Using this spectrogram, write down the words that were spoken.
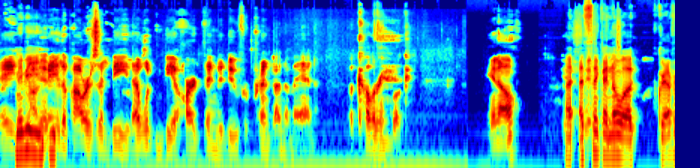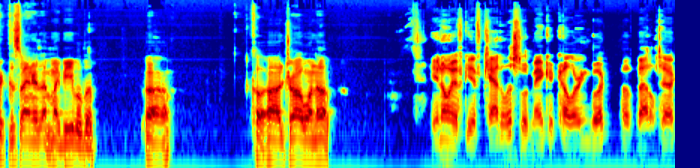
Hey, Maybe uh, you- hey, the powers that be. That wouldn't be a hard thing to do for print on demand. A coloring book. you know. I, I if- think I know a graphic designer that might be able to uh, co- uh, draw one up. You know, if if Catalyst would make a coloring book of BattleTech,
